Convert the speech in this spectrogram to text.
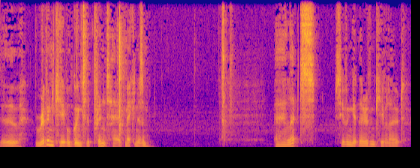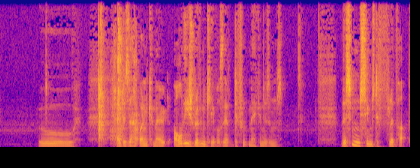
ooh, ribbon cable going to the print head mechanism. Uh, let's see if we can get the ribbon cable out. Ooh, how does that one come out? All these ribbon cables, they have different mechanisms. This one seems to flip up,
